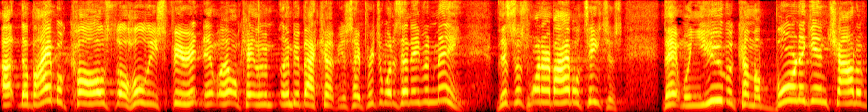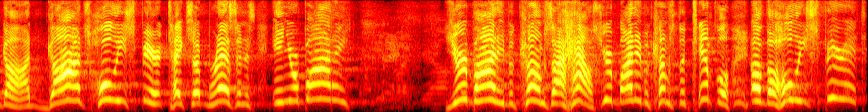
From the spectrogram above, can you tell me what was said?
Uh, the Bible calls the Holy Spirit, well, okay, let me, let me, back up. You say, Preacher, what does that even mean? This is what our Bible teaches that when you become a born again child of God, God's Holy Spirit takes up residence in your body. Your body becomes a house, your body becomes the temple of the Holy Spirit.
